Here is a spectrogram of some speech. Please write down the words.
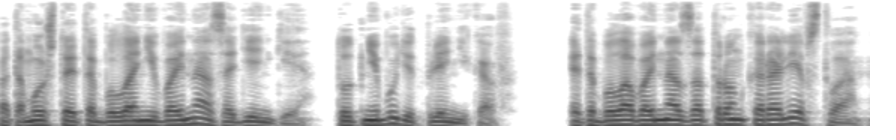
потому что это была не война за деньги, тут не будет пленников. Это была война за трон королевства,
